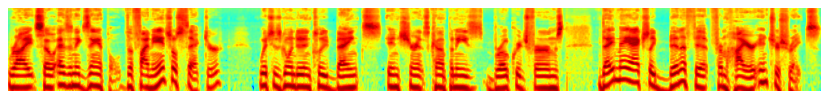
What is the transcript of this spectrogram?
Right? So as an example, the financial sector, which is going to include banks, insurance companies, brokerage firms, they may actually benefit from higher interest rates.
